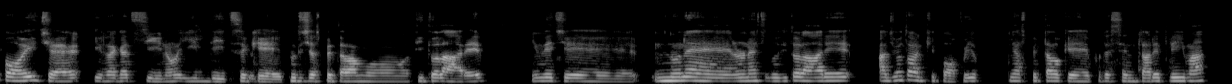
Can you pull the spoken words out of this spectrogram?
poi c'è il ragazzino, il Diz, che tutti ci aspettavamo titolare. invece non è, non è stato titolare, ha giocato anche poco. Io mi aspettavo che potesse entrare prima,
